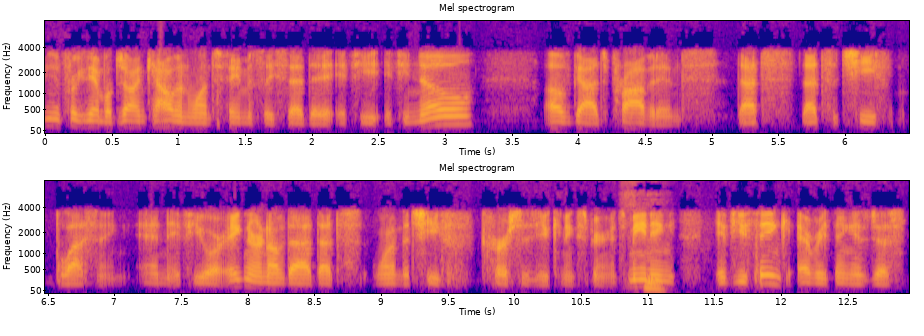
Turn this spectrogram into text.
you know, for example, John Calvin once famously said that if you if you know of God's providence, that's that's the chief blessing, and if you are ignorant of that, that's one of the chief curses you can experience. Hmm. Meaning, if you think everything is just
